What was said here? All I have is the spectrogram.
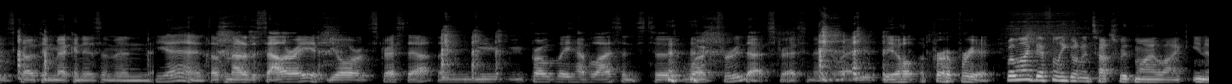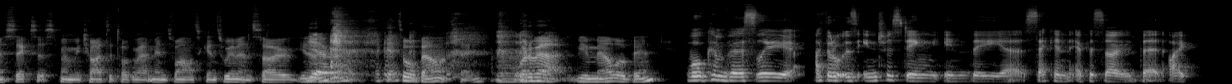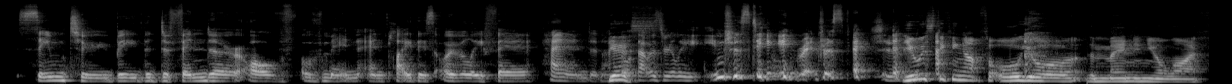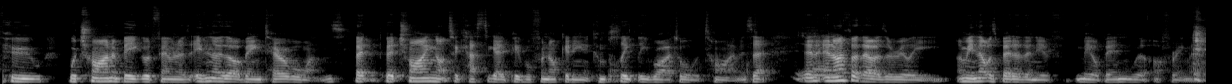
his coping mechanism. And yeah, it doesn't matter the salary. If you're stressed out, then you, you probably have license to work through that stress in any way you feel appropriate. Well, I definitely got in touch with my like inner sexist when we tried to talk about men's violence against women. So you know, Yeah, right. Okay. it's all balancing. what about you, Mel or Ben? Well, conversely, I thought it was interesting in the uh, second episode that I seemed to be the defender of of men and play this overly fair hand and I Yes. thought that was really interesting in retrospect You were sticking up for all your the men in your life who were trying to be good feminists, even though they were being terrible ones, but but trying not to castigate people for not getting it completely right all the time. Is that? And, and I thought that was a really, I mean, that was better than if me or Ben were offering that.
